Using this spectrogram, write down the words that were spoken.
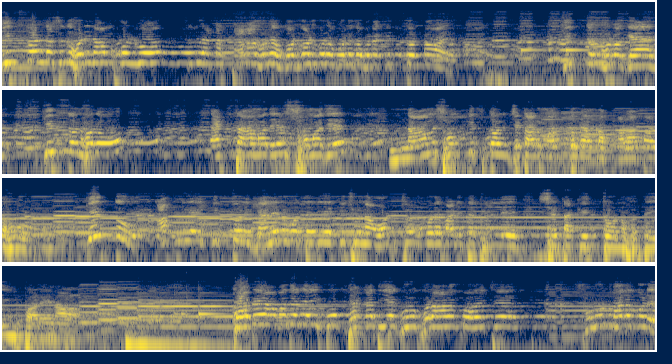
কীর্তনটা শুধু হরিনাম করব, শুধু একটা পাড়া ধরে গড়গড় করে বলে দেবো, এটা কীর্তন নয়। কীর্তন হলো জ্ঞান, কীর্তন হলো একটা আমাদের সমাজের নাম সংকীর্তন যেটার মাধ্যমে আমরা পারাপার হব। কিন্তু আপনি এই কীর্তন জ্ঞানের মধ্যে দিয়ে কিছু না অর্জন করে বাড়িতে ফিরলে সেটা কীর্তন হতেই পারে না। কবে আমাদের এই বুক ঢাকা দিয়ে ঘুরে ঘোরা আরম্ভ হয়েছে? শুনুন ভালো করে।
